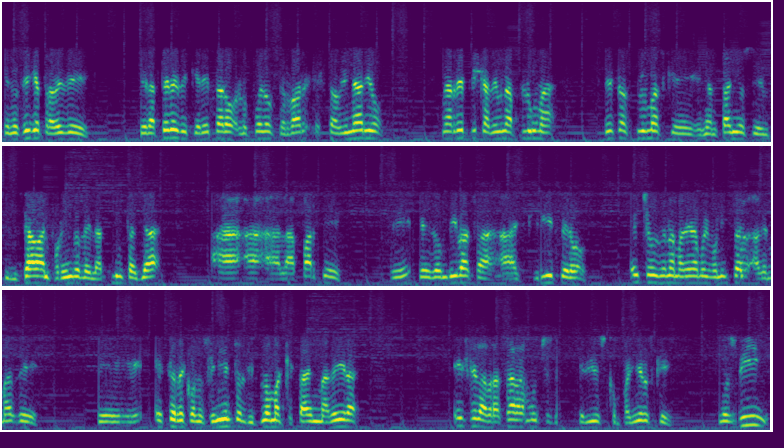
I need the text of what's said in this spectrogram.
que nos sigue a través de, de la tele de Querétaro lo pueda observar. Extraordinario, una réplica de una pluma, de esas plumas que en antaño se utilizaban poniéndole la tinta ya a, la parte de, donde ibas a, escribir, pero hecho de una manera muy bonita, además de, este reconocimiento, el diploma que está en madera. Es el abrazar a muchos queridos compañeros que los vi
